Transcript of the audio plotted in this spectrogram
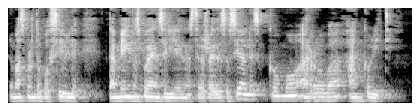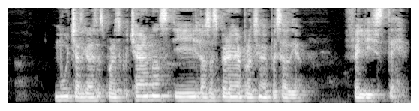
lo más pronto posible. También nos pueden seguir en nuestras redes sociales como arroba anchority. Muchas gracias por escucharnos y los espero en el próximo episodio. Feliz té.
